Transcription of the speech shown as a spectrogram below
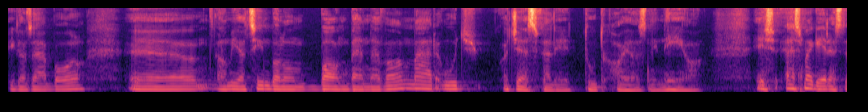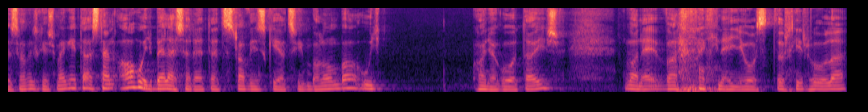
igazából, ami a cimbalomban benne van, már úgy a jazz felé tud hajazni néha. És ezt megérezte Stravinsky, és megírta. Aztán ahogy beleszeretett Stravinsky a cimbalomba, úgy hanyagolta is. Van, egy, van megint egy jó sztori róla.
